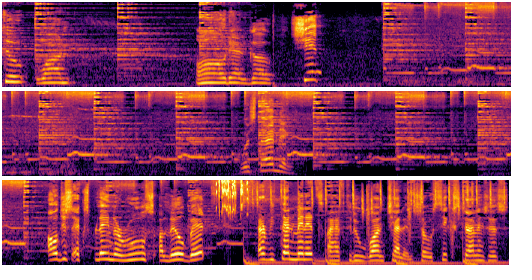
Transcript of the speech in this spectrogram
two, one. Oh, there we go. Shit! We're standing. I'll just explain the rules a little bit. Every 10 minutes I have to do one challenge. So 6 challenges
